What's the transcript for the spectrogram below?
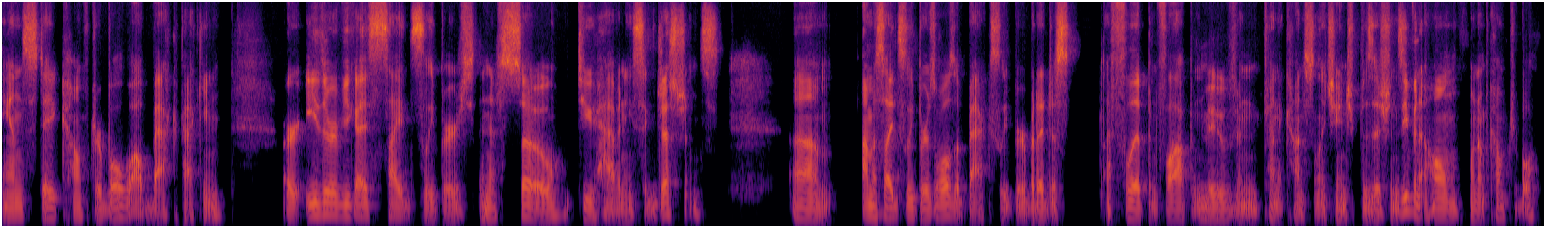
and stay comfortable while backpacking. Are either of you guys side sleepers? And if so, do you have any suggestions?" Um, I'm a side sleeper as well as a back sleeper, but I just I flip and flop and move and kind of constantly change positions, even at home when I'm comfortable.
